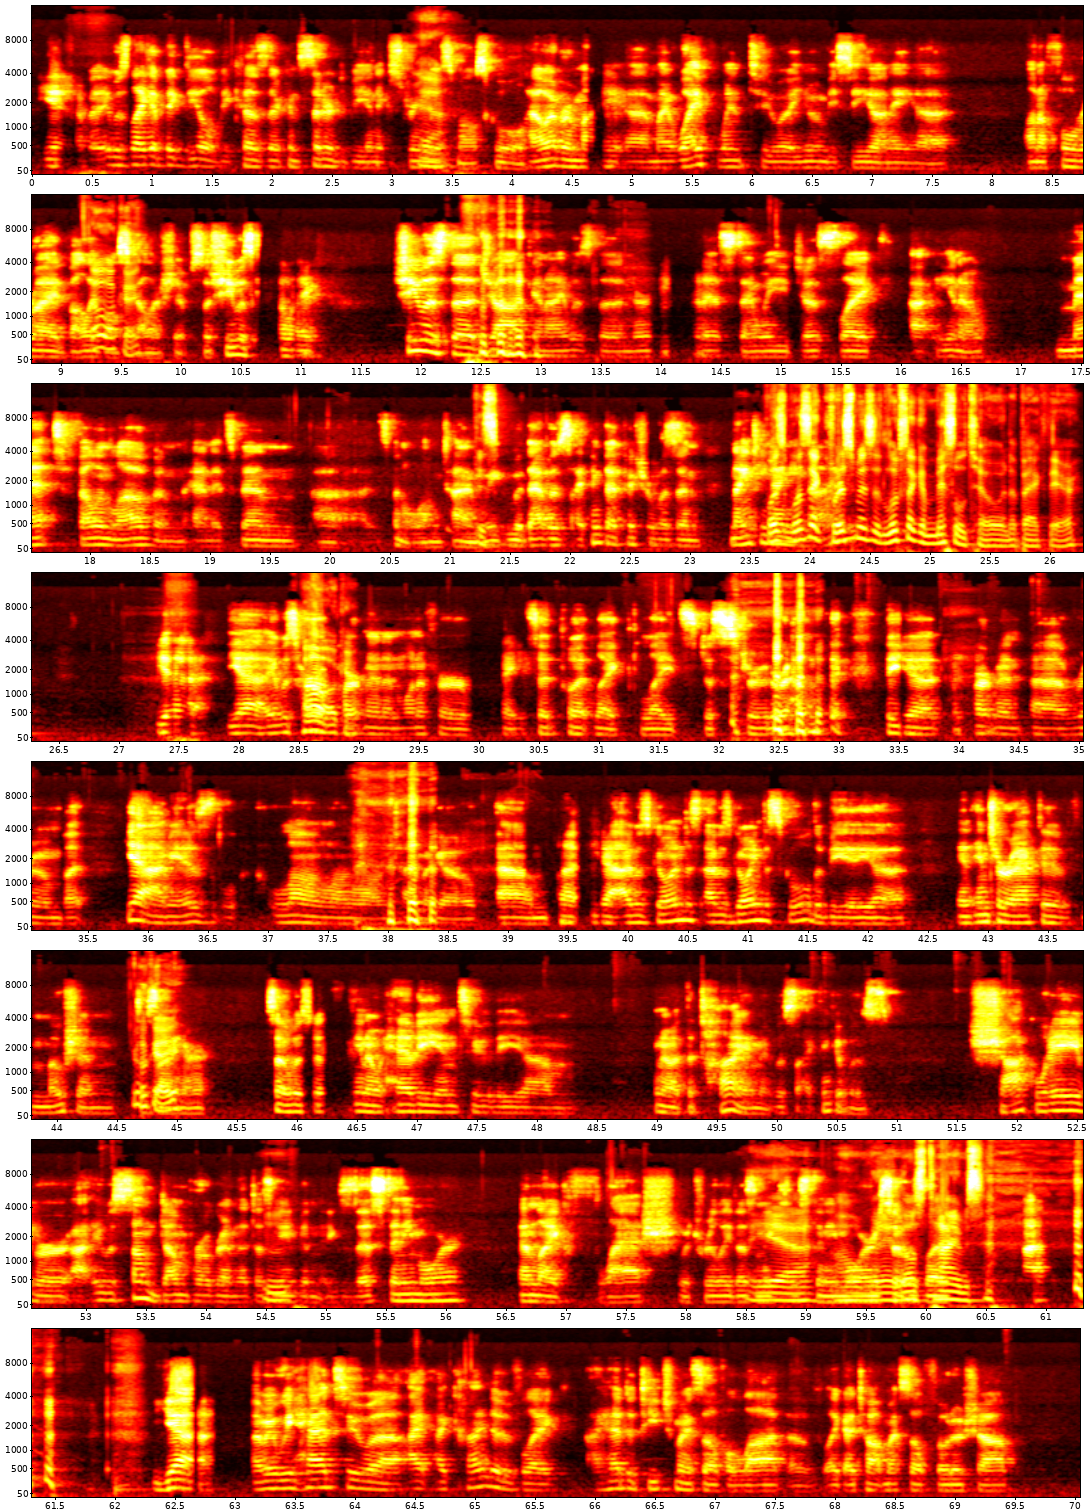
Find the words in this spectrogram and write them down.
Yeah, but it was like a big deal because they're considered to be an extremely yeah. small school. However, my uh, my wife went to a UMBC on a uh, on a full ride volleyball oh, okay. scholarship, so she was kind of like she was the jock and I was the nerdy artist, and we just like uh, you know met, fell in love, and and it's been uh, it's been a long time. we that was I think that picture was in 1999. Was was that Christmas? It looks like a mistletoe in the back there. Yeah, yeah, it was her oh, apartment, and one of her mates had put like lights just strewed around the, the uh, apartment uh, room. But yeah, I mean, it was long, long, long time ago. Um, but yeah, I was going to I was going to school to be a uh, an interactive motion designer. Okay. So it was just you know heavy into the um, you know at the time it was I think it was Shockwave or uh, it was some dumb program that doesn't mm. even exist anymore, and like Flash, which really doesn't yeah. exist oh, anymore. Oh, man, so those like, times. yeah, I mean we had to. Uh, I I kind of like I had to teach myself a lot of like I taught myself Photoshop.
